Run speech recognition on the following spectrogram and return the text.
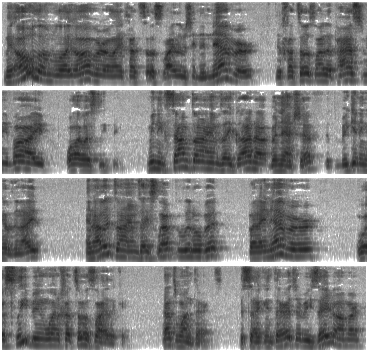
Me'olam loy over alay chatzos laila b'shein. Never did chatzos laila pass me by while I was sleeping. Meaning sometimes I got up beneshef at the beginning of the night, and other times I slept a little bit, but I never was sleeping when chatzos laila came. That's one teretz. The second teretz, Rabbi Zeir Amar,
